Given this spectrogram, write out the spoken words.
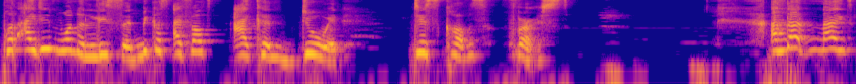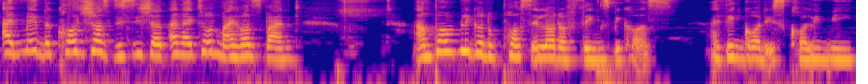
but I didn't want to listen because I felt I can do it. This comes first. And that night, I made the conscious decision and I told my husband, I'm probably going to pause a lot of things because I think God is calling me.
